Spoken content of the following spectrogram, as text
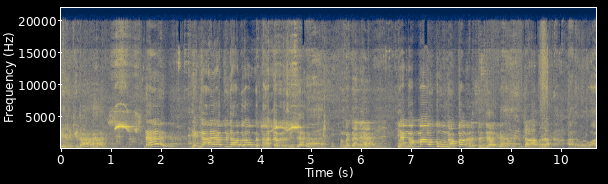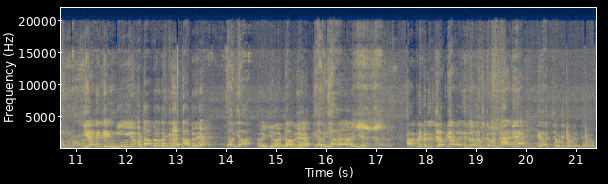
எதுக்குடா? டேய் எங்க ஆயாவுக்கு டாபரா உங்க தாத்தா வேலை செஞ்சாரு. உண்மைதானே? எங்க அம்மாவுக்கு உங்க அப்பா வேலை செஞ்சாரு. டாபரா. எனக்கு நீ இப்ப டாபரா. தாங்கிற டாபரு ஐயோ டாபரு? ஐயோ அப்படிப்பட்ட தேவடியா வர்க்கத்துல வந்துட்டவன் நானு. என்ன தேவடி தேவடின்னு கேட்கறேன்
